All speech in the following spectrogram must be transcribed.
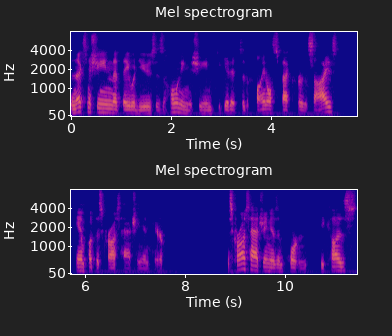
The next machine that they would use is a honing machine to get it to the final spec for the size and put this cross hatching in here. This cross hatching is important because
